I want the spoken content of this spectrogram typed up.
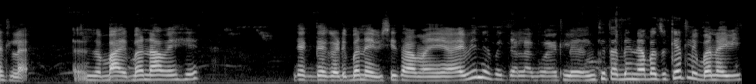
એટલે બાય બનાવે છે. દેખ દેગડી બનાવી સીતામાં આવી ને પૈસા લાગવા, એટલે અંકિતા બેન આ બાજુ કેટલી બનાવી?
